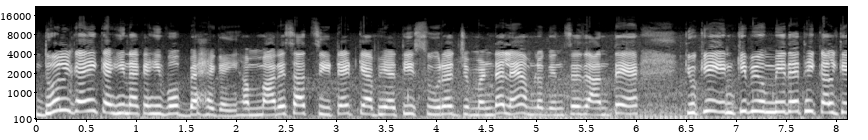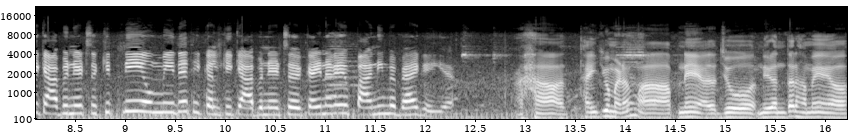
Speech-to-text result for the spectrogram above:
धुल गई, कहीं ना कहीं वो बह गई। हमारे साथ सीटेट के अभ्यर्थी सूरज मंडल हैं, हम लोग इनसे जानते हैं, क्योंकि इनकी भी उम्मीदें थी कल के कैबिनेट से। कितनी उम्मीदें थी कल की कैबिनेट से? कहीं ना कहीं पानी में बह गई है। हाँ थैंक यू मैडम। आपने जो निरंतर हमें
